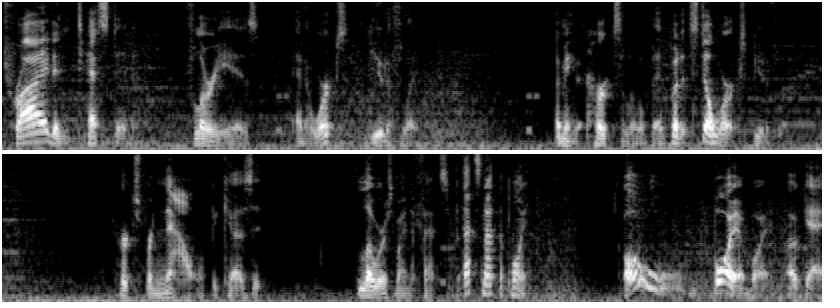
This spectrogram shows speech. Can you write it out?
Tried and tested Flurry is. And it works beautifully. I mean, it hurts a little bit, but it still works beautifully. Hurts for now, because it lowers my defense. But that's not the point. Oh, boy, oh boy. Okay.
